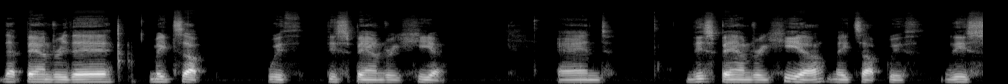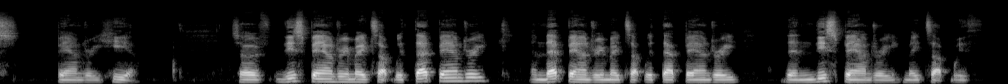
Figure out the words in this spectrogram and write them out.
That boundary there meets up with this boundary here. And this boundary here meets up with this boundary here. So if this boundary meets up with that boundary, and that boundary meets up with that boundary, then this boundary meets up with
